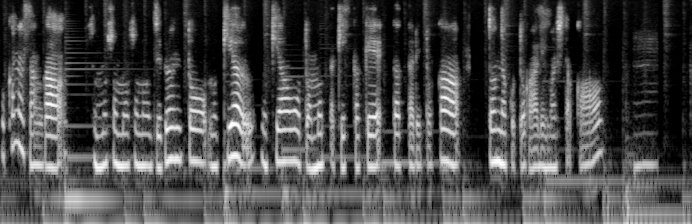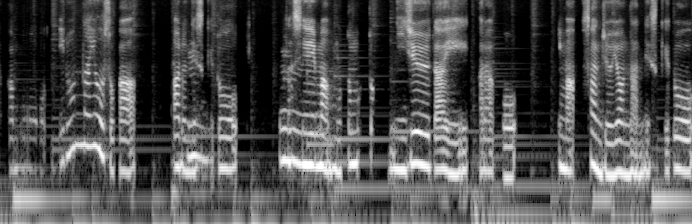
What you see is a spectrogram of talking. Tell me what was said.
岡野さんがそもそもその自分と向き合う、向き合おうと思ったきっかけだったりとか、どんなことがありましたか？うんかもういろんな要素があるんですけど、私、まあもともと20代からこう今34なんですけど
